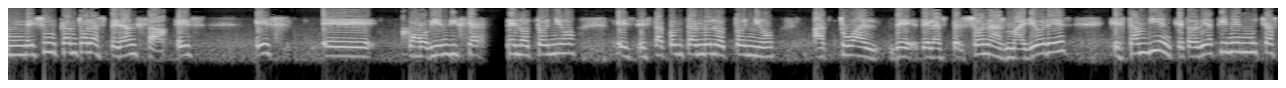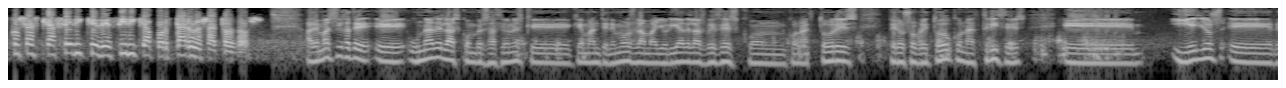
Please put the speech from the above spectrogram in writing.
mm, es un canto a la esperanza, es, es, eh, como bien dice el otoño, está contando el otoño actual de, las personas mayores que están bien, que todavía tienen muchas cosas que hacer y que decir y que aportarnos a todos. Además, fíjate, eh, una de las conversaciones que, mantenemos la mayoría de las veces con, con actores, pero sobre todo con actrices, eh, y ellos eh,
